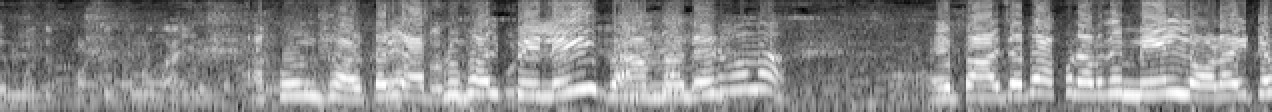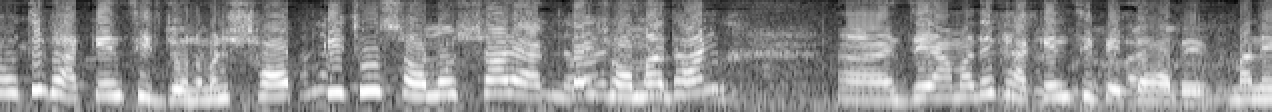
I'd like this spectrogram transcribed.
এর মধ্যে পর্ষদ কোনো দায়ী নেই। এখন সরকারি অ্যাপ্রুভাল পেলেই আমাদের পাওয়া যাবে। এখন আমাদের মেন লড়াইটা হচ্ছে ভ্যাকেন্সির জন্য। মানে সব কিছু সমস্যার একটাই সমাধান যে আমাদের ভ্যাকেন্সি পেতে হবে। মানে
